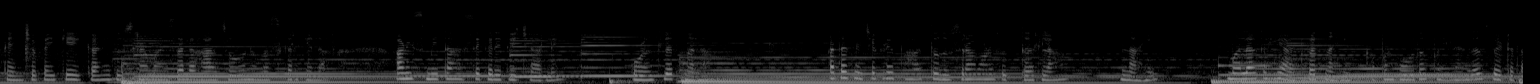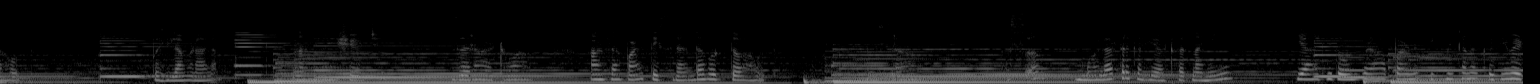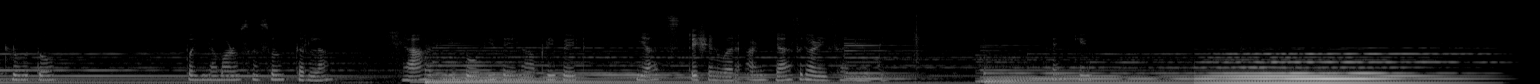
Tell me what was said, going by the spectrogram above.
त्यांच्यापैकी एकाने दुसऱ्या माणसाला हात जोडून नमस्कार केला आणि स्मिता हास्य करीत विचारले ओळखलत मला? आता त्याच्याकडे पाहत तो दुसरा माणूस उत्तरला नाही मला काही आठवत नाही. आपण बहुधा पहिल्यांदाच भेटत आहोत. पहिला म्हणाला नाही शेठजी जरा आठवा. आज आपण तिसऱ्यांदा भेटतो आहोत. दुसरा असं मला तर काही आठवत नाहीये. याआधी दोन वेळा आपण एकमेकांना कधी भेटलो होतो? पहिला माणूस हसून उतरला. ह्याआधी दोन्ही वेळेला आपली भेट याच स्टेशनवर आणि याच गाडीत झाली होती.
